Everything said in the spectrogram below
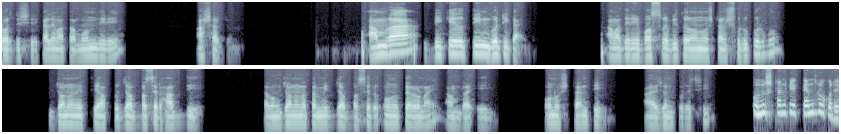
বরদেশ্বরী কালীমাতা মন্দিরে আসার জন্য। আমরা বিকেল তিন গটিকায় আমাদের এই বস্ত্র বিতরণ অনুষ্ঠান শুরু করব। জননেত্রী আফরোজা আব্বাসের হাত দিয়ে এবং জননেতা মির্জা আব্বাসের অনুপ্রেরণায় আমরা এই অনুষ্ঠানটি আয়োজন করেছি। অনুষ্ঠানকে কেন্দ্র করে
